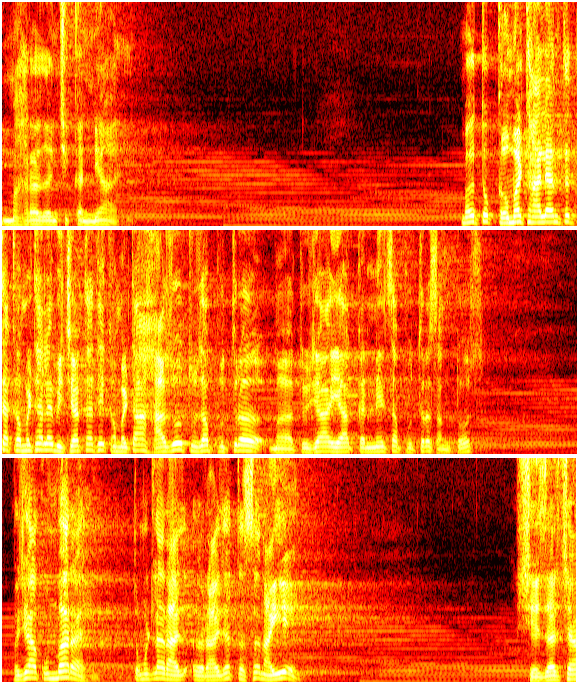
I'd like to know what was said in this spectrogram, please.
महाराजांची कन्या आहे. मग तो कमठ आल्यानंतर त्या कमठाला विचारतात हे कमठा हा जो तुझा पुत्र तुझ्या या कन्येचा पुत्र सांगतोस म्हणजे हा कुंभार आहे. तो म्हटला राज राजा तसं नाही आहे शेजारच्या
